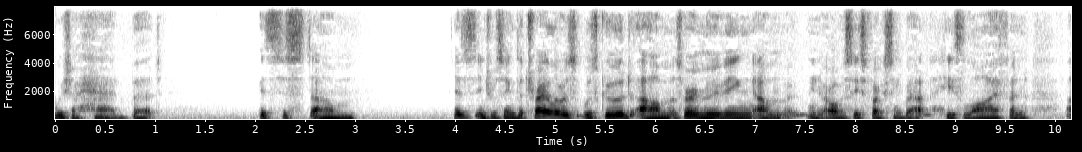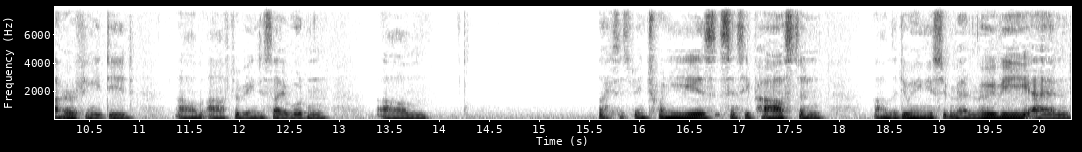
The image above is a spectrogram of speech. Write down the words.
I wish I had, but it's just um, it's interesting. The trailer was was good. Um, it was very moving. Um, you know, obviously he's focusing about his life and everything he did um, after being disabled, and um, like said, it's been twenty years since he passed, and um, they're doing a new Superman movie, and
